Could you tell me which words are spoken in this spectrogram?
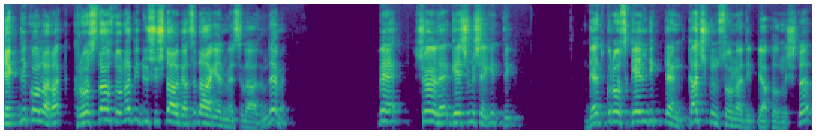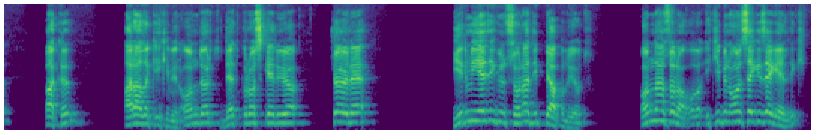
Teknik olarak cross'tan sonra bir düşüş dalgası daha gelmesi lazım değil mi? Ve şöyle geçmişe gittik. Dead Cross geldikten kaç gün sonra dip yapılmıştı? Bakın Aralık 2014 Dead Cross geliyor. Şöyle 27 gün sonra dip yapılıyordu. Ondan sonra o 2018'e geldik.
